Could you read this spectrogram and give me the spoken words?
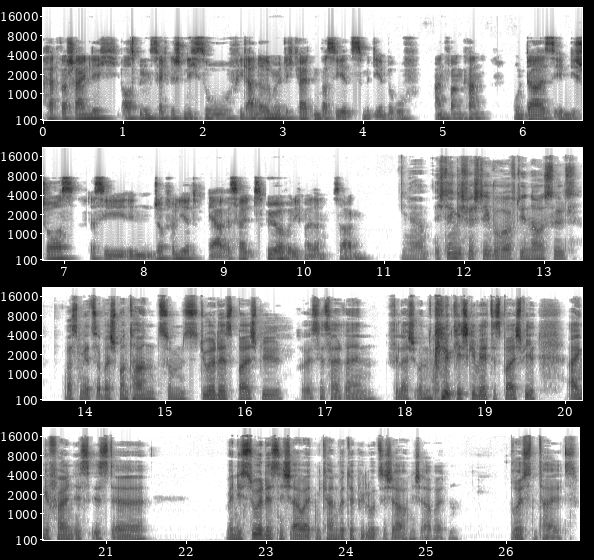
hat wahrscheinlich ausbildungstechnisch nicht so viel andere Möglichkeiten, was sie jetzt mit ihrem Beruf anfangen kann. Und da ist eben die Chance, dass sie den Job verliert, ja, ist halt höher, würde ich mal sagen. Ja, ich denke, ich verstehe, worauf du hinaus willst. Was mir jetzt aber spontan zum Stewardess-Beispiel, so ist jetzt halt ein vielleicht unglücklich gewähltes Beispiel, eingefallen ist, ist, äh, wenn die Stewardess nicht arbeiten kann, wird der Pilot sicher auch nicht arbeiten. Größtenteils.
